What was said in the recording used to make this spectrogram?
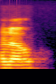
Hello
